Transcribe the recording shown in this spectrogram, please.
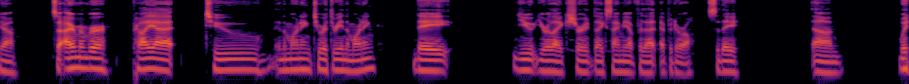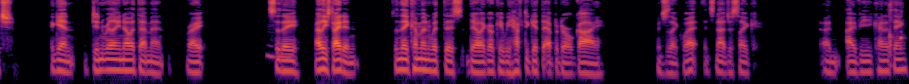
Yeah, so I remember probably at two in the morning, two or three in the morning, they you you're like sure like sign me up for that epidural. So they um which again didn't really know what that meant, right? So Mhm. they, at least I didn't. So then they come in with this. They're like, okay, we have to get the epidural guy, which is like, what? It's not just like an IV kind of thing.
